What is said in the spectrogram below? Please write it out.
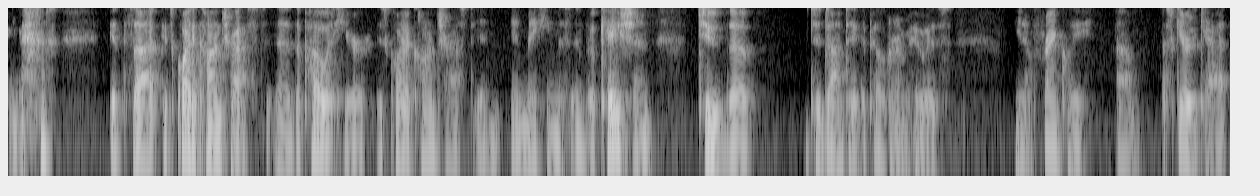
it's uh, it's quite a contrast. Uh, the poet here is quite a contrast in in making this invocation to the to Dante the Pilgrim, who is, you know, frankly, um, a scaredy cat.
